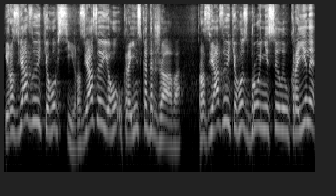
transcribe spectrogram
І розв'язують його всі. Розв'язує його українська держава, розв'язують його Збройні Сили України,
